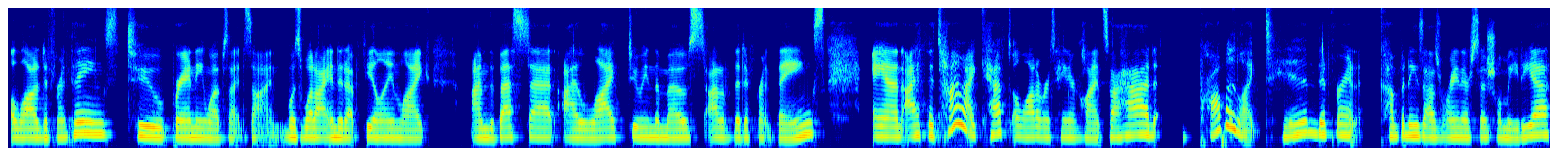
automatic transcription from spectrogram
a lot of different things to branding website design was what I ended up feeling like I'm the best at. I like doing the most out of the different things. And at the time, I kept a lot of retainer clients. So I had probably like 10 different companies I was running their social media.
